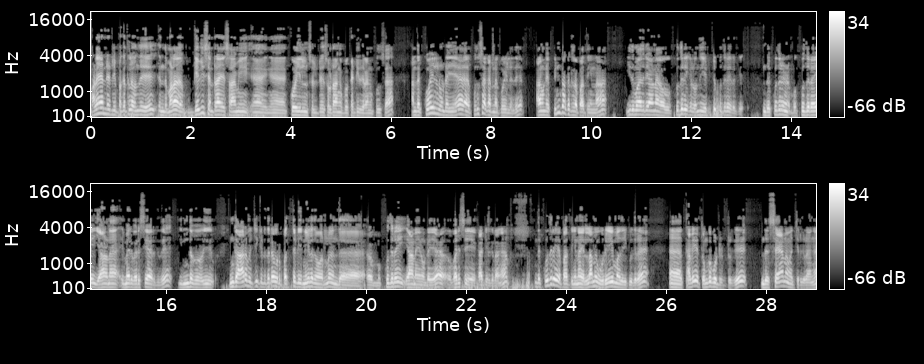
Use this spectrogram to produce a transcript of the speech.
மலையாண்டடி பக்கத்தில் வந்து இந்த மலை கெவி சென்றாய சாமி கோயில்னு சொல்லிட்டு சொல்கிறாங்க இப்போ கட்டியிருக்கிறாங்க புதுசாக அந்த கோயிலினுடைய புதுசாக கட்டின கோயில் இது. அதனுடைய பின்பக்கத்தில் பார்த்தீங்கன்னா இது மாதிரியான குதிரைகள் வந்து எட்டு குதிரை இருக்குது இந்த குதிரை குதிரை யானை இது மாதிரி வரிசையாக இருக்குது. இந்த இங்கே ஆரம்பித்து கிட்டத்தட்ட ஒரு பத்தடி நீளம் வரலும் இந்த குதிரை யானையினுடைய வரிசையை காட்டியிருக்கிறாங்க. இந்த குதிரையை பார்த்தீங்கன்னா எல்லாமே ஒரே மாதிரி குதிரை. தலையை தொங்க போட்டுட்ருக்கு. இந்த சேனம் வச்சுருக்குறாங்க.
